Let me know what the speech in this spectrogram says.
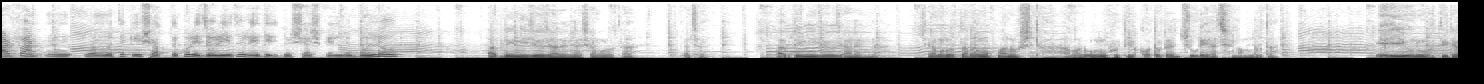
আরফান নম্রতাকে শক্ত করে জড়িয়ে ধরে দীর্ঘশ্বাস ফেলল বলল আপনি নিজেও জানেন না শ্যামলতা। আচ্ছা আপনি নিজেও জানেন না শ্যামলতা নামক মানুষটা আমার অনুভূতির কতটা জুড়ে আছে নম্রতা এই অনুভূতিটা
